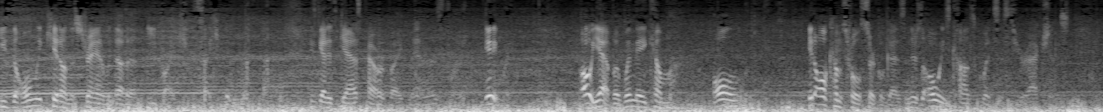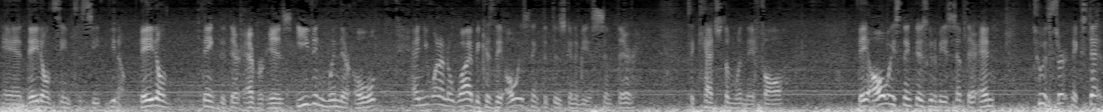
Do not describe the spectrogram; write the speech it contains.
He's the only kid on the strand without an e-bike. It's like he's got his gas powered bike, man. That's funny. Anyway. Oh yeah, but when they come all it all comes full circle, guys, and there's always consequences to your actions. And they don't seem to see, you know, they don't think that there ever is, even when they're old. And you want to know why? Because they always think that there's going to be a simp there to catch them when they fall. They always think there's going to be a simp there. And to a certain extent,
